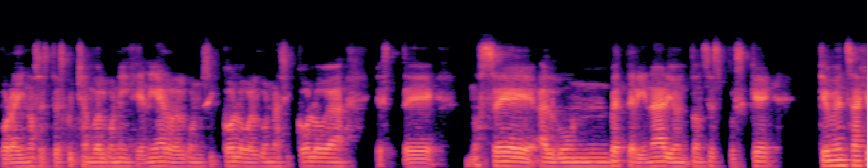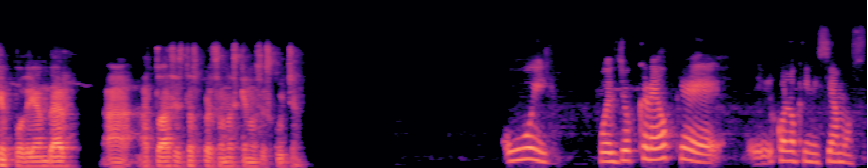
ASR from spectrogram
por ahí nos esté escuchando algún ingeniero, algún psicólogo, alguna psicóloga, este, no sé, algún veterinario. Entonces, pues, ¿qué, qué mensaje podrían dar a, a todas estas personas que nos escuchan? Uy, pues yo creo que eh, con lo que iniciamos,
